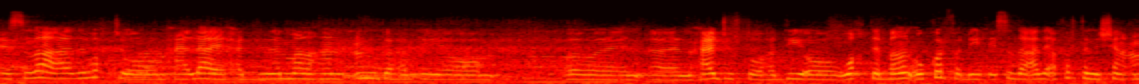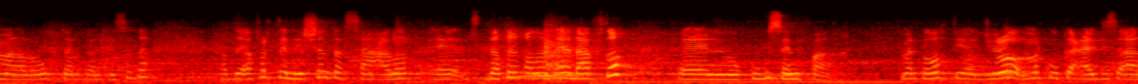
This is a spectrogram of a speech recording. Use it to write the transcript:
xiisadaha aadi waqti oo maxaa lahay xadidan ma lahan cunuga haddii oo waxaa jirto haddii oo waqti badan uu kor fadhiyo xiisada adi afartan iyo shan camal aa loogu talagalay xiisada haddii afartan iyo shanta saacadood ee daqiiqadood ee dhaafto kugu sanifaa marka waqtigaa jiro markuu ka caajisa aa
